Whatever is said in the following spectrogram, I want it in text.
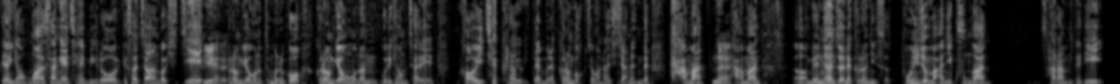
그냥 영화상의 재미로 이렇게 설정한 것이지 예. 그런 경우는 드물고 그런 경우는 우리 경찰이 거의 체크를 하기 때문에 그런 걱정은 하시지 않는데 다만 네. 다만 어, 몇 년 전에 그런 일이 있어 돈이 좀 많이 궁한 사람들이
